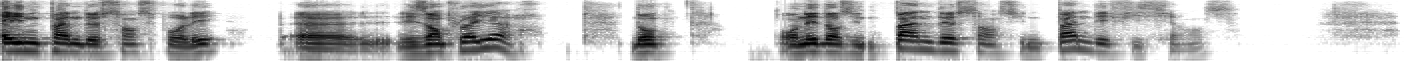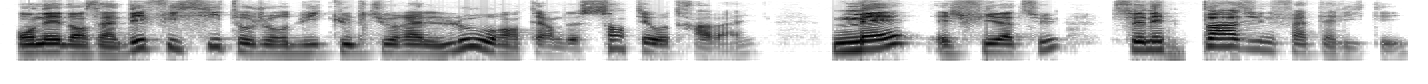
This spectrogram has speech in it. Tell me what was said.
Et une panne de sens pour les, euh, les employeurs. Donc, on est dans une panne de sens, une panne d'efficience. On est dans un déficit aujourd'hui culturel lourd en termes de santé au travail. Mais, et je finis là-dessus, ce n'est pas une fatalité.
